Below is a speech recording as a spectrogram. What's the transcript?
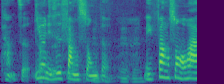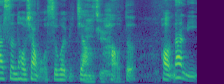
躺着，因为你是放松的，嗯嗯，你放松的话，渗透效果是会比较好的，好，那你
